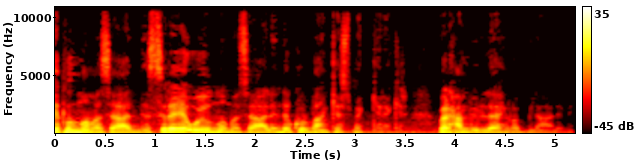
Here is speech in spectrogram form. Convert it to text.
Yapılmaması halinde, sıraya uyulmaması halinde kurban kesmek gerekir. Velhamdülillahi Rabbil Alemin.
